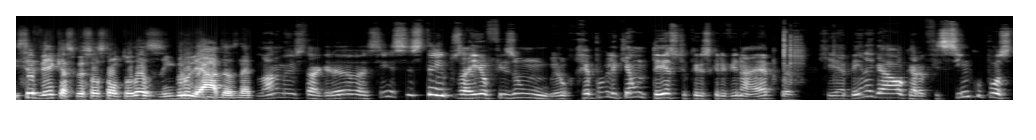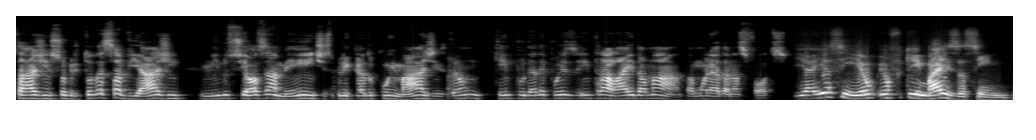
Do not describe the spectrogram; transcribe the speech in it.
e você vê que as pessoas estão todas embrulhadas, né? Lá no meu Instagram, assim, esses tempos aí eu fiz um. Eu republiquei um texto que eu escrevi na época, que é bem legal, cara. Eu fiz cinco postagens sobre toda essa viagem, minuciosamente, explicando com imagens. Então, quem puder depois entrar lá e dar uma, dar uma olhada nas fotos. E aí, assim, eu, eu fiquei mais assim,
